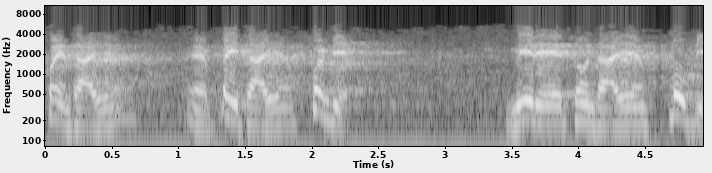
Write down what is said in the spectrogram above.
ဖွင့်ထားရင်အဲပိတ်ထားရင်ဖွင့်ပြမိတွေထွန်းထားရင်မှုတ်ပြ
